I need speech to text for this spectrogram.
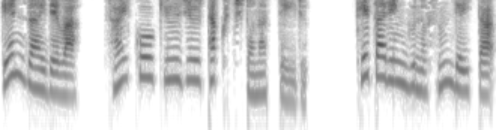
現在では最高級住宅地となっている。ケタリングの住んでいた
